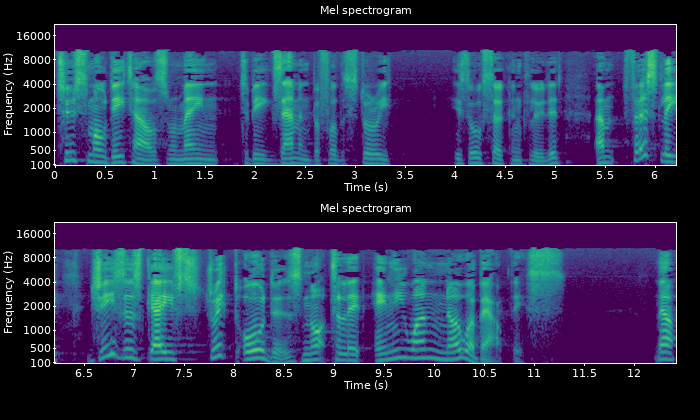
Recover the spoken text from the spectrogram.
two small details remain to be examined before the story is also concluded. Um, firstly, Jesus gave strict orders not to let anyone know about this. Now,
